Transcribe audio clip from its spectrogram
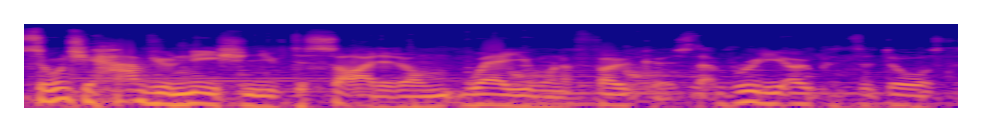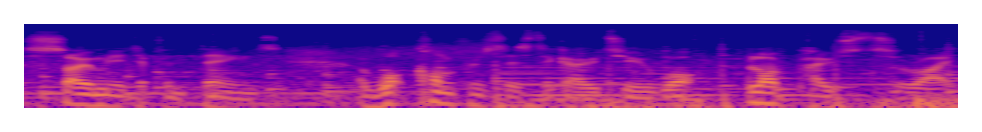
So once you have your niche and you've decided on where you want to focus, that really opens the doors for so many different things. What conferences to go to, what blog posts to write.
